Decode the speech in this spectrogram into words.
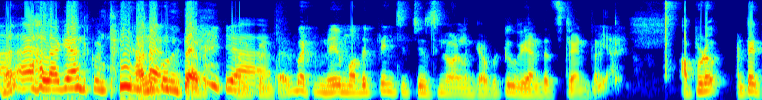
అలా అలాగే అనుకుంటున్నాను అనుకుంటారు. అనుకుంటారు. బట్ మేము మొదటి నుంచి చూసిన వాళ్ళం కాబట్టి వి అండర్స్టాండ్. అప్పుడు అంటే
